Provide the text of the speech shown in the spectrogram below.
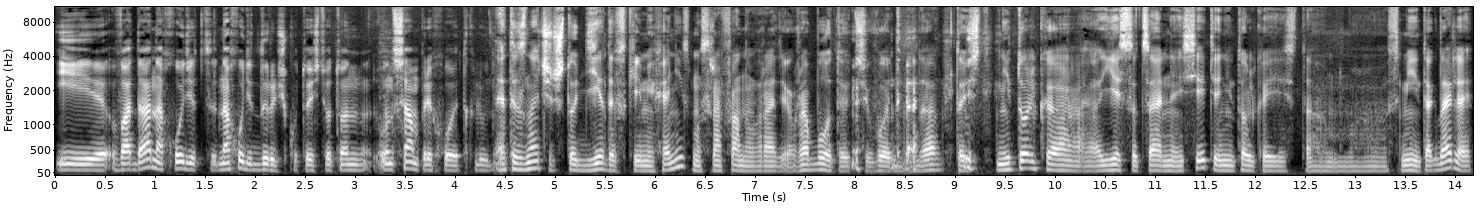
и вода находит, находит дырочку, то есть вот он, он сам приходит к людям. Это значит, что дедовские механизмы сарафанного радио работают сегодня, да? То есть не только есть социальные сети, не только есть там э, СМИ и так далее,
